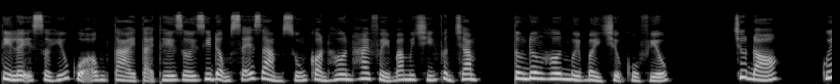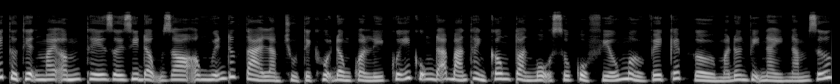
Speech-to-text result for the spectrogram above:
tỷ lệ sở hữu của ông Tài tại thế giới di động sẽ giảm xuống còn hơn 2,39%, tương đương hơn 17 triệu cổ phiếu. Trước đó, Quỹ từ thiện Mái ấm Thế giới di động do ông Nguyễn Đức Tài làm chủ tịch hội đồng quản lý quỹ cũng đã bán thành công toàn bộ số cổ phiếu MVKG mà đơn vị này nắm giữ.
